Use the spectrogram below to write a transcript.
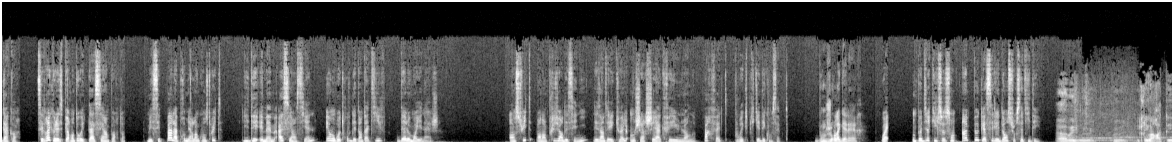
D'accord. C'est vrai que l'espéranto est assez important. Mais c'est pas la première langue construite. L'idée est même assez ancienne et on retrouve des tentatives dès le Moyen Âge. Ensuite, pendant plusieurs décennies, des intellectuels ont cherché à créer une langue parfaite pour expliquer des concepts. Bonjour la galère. On peut dire qu'ils se sont un peu cassés les dents sur cette idée. Ah oui, oui, oui. oui, oui. Écrivain raté,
